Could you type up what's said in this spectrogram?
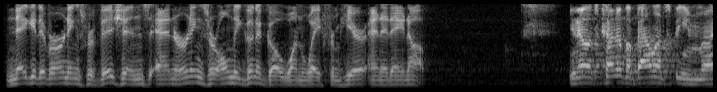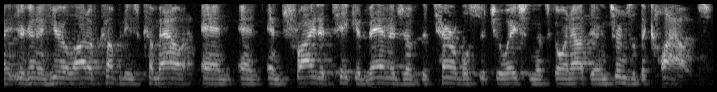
negative earnings revisions, and earnings are only going to go one way from here, and it ain't up. You know, it's kind of a balance beam, right? You're going to hear a lot of companies come out and and and try to take advantage of the terrible situation that's going out there in terms of the clouds,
